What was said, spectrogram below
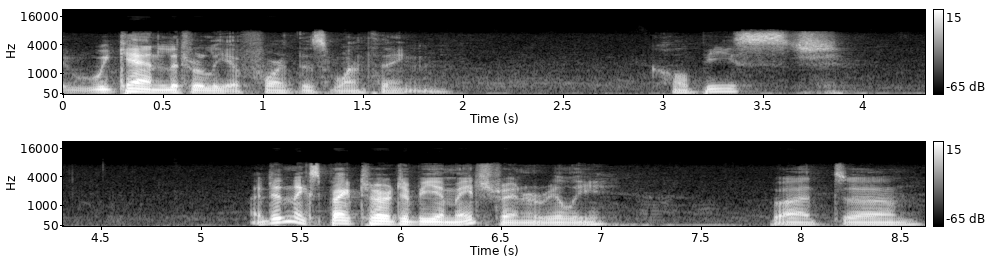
we can literally afford this one thing. Call Beast. I didn't expect her to be a mage trainer, really. But, um,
